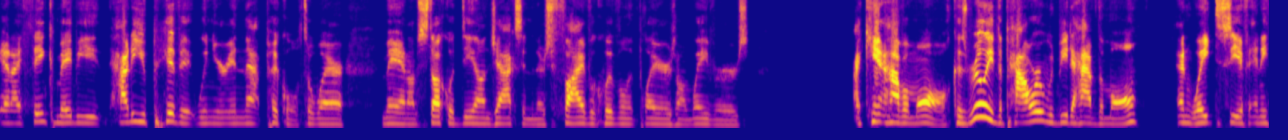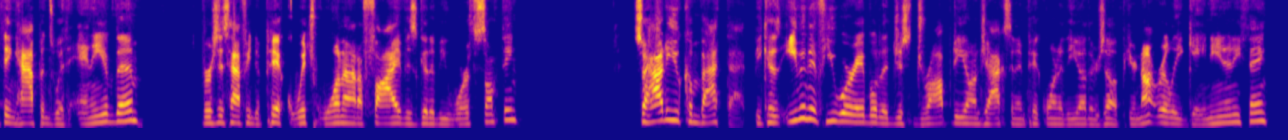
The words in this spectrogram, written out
And I think maybe how do you pivot when you're in that pickle to where, man, I'm stuck with Deon Jackson and there's five equivalent players on waivers. I can't have them all because really the power would be to have them all and wait to see if anything happens with any of them versus having to pick which one out of five is going to be worth something. So how do you combat that? Because even if you were able to just drop Deon Jackson and pick one of the others up, you're not really gaining anything.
